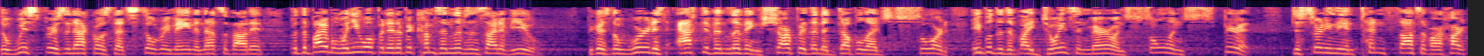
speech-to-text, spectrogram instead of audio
the whispers and echoes that still remain and that's about it. But the Bible, when you open it up, it comes and lives inside of you. Because the Word is active and living, sharper than a double-edged sword, able to divide joints and marrow and soul and spirit, discerning the intent thoughts of our heart.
